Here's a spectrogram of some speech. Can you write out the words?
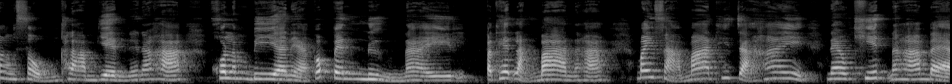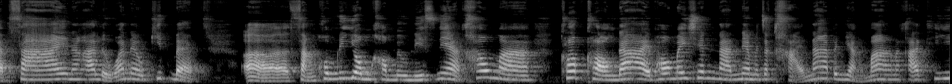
งสงครามเย็นเนี่ยนะคะ โคลัมเบียเนี่ยก็เป็นหนึ่งใน ประเทศหลังบ้านนะคะ ไม่สามารถที่จะให้แนวคิดนะคะแบบซ้ายนะคะหรือว่าแนวคิดแบบสังคมนิยมคอมมิวนิสต์เนี่ยเข้ามาครอบครองได้ เพราะไม่เช่นนั้นเนี่ยมันจะขายหน้าเป็นอย่างมากนะคะ ที่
